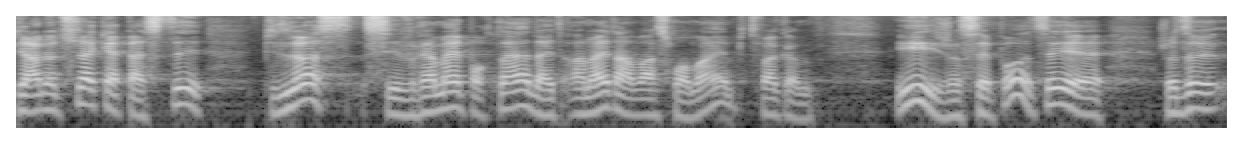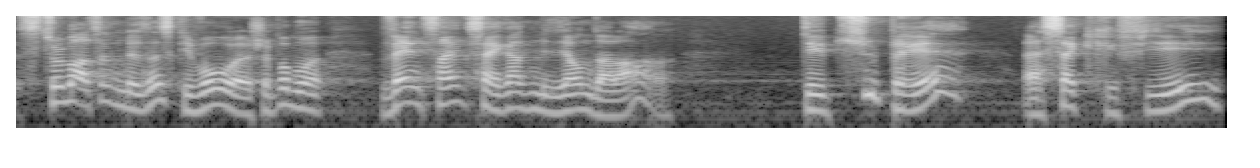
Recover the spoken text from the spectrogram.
Puis en as-tu la capacité? Puis là, c'est vraiment important d'être honnête envers soi-même, puis de faire comme, hé, je sais pas, tu sais, euh, je veux dire, si tu veux bâtir une business qui vaut, euh, je sais pas moi, 25-50 millions de dollars, es-tu prêt à sacrifier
